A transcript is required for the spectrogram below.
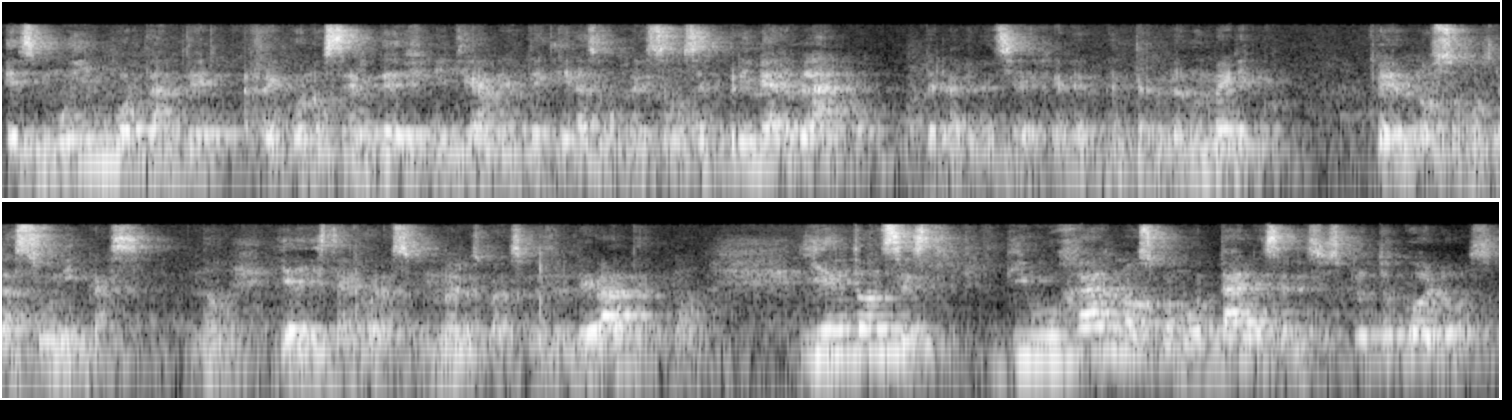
es muy importante reconocer definitivamente que las mujeres somos el primer blanco de la violencia de género en términos numérico, pero no somos las únicas, ¿no? Y ahí está el corazón, uno de los corazones del debate, ¿no? Y entonces, dibujarnos como tales en esos protocolos,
